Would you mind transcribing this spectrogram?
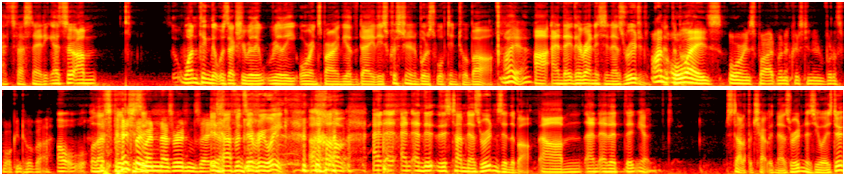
it's fascinating. So, um, one thing that was actually really, really awe-inspiring the other day, these Christian and Buddhists walked into a bar, Oh yeah, uh, and they, they ran into Nasruddin. I'm at the bar. always awe-inspired when a Christian and Buddhist walk into a bar, Oh, well, that's especially it- when Nasruddin's there. It yeah. happens every week, um, and, and and and this time Nasruddin's in the bar, um, and and it, they, you know start up a chat with Nasruddin as you always do,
